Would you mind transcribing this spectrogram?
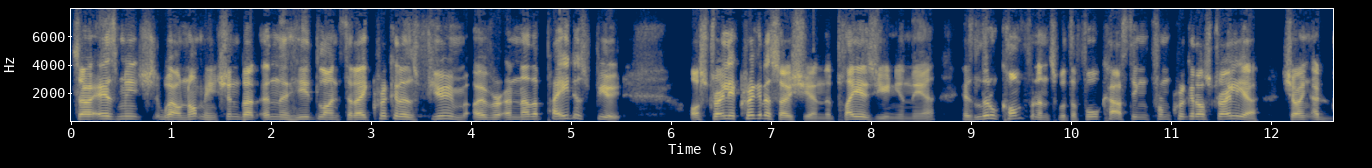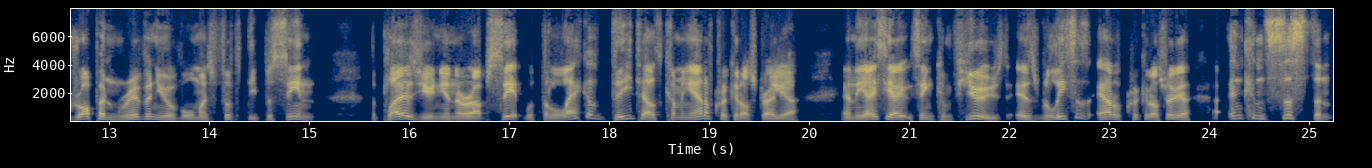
So, as mentioned, well, not mentioned, but in the headlines today, cricketers fume over another pay dispute. Australia Cricket Association, the players' union there, has little confidence with the forecasting from Cricket Australia, showing a drop in revenue of almost 50%. The players' union are upset with the lack of details coming out of Cricket Australia and the ACA seem confused as releases out of Cricket Australia are inconsistent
